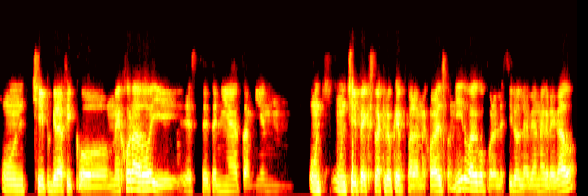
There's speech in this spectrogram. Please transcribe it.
un chip gráfico mejorado y este, tenía también un, un chip extra, creo que para mejorar el sonido o algo por el estilo le habían agregado.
